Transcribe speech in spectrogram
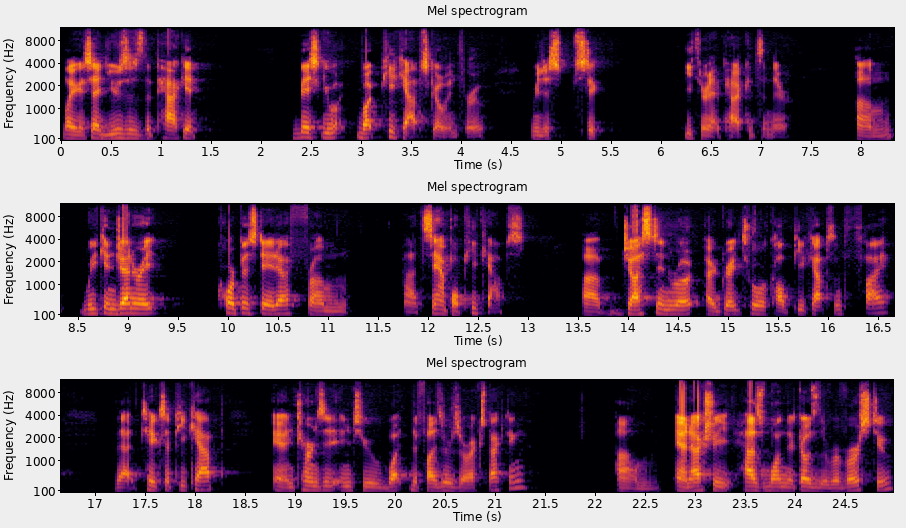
like I said, uses the packet, basically what, what PCAPs go in through. We just stick Ethernet packets in there. Um, we can generate corpus data from uh, sample PCAPs. Uh, Justin wrote a great tool called PCAP Simplify that takes a PCAP and turns it into what the fuzzers are expecting. Um, and actually has one that goes the reverse too,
